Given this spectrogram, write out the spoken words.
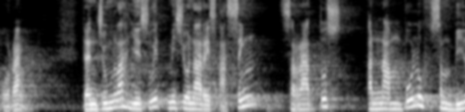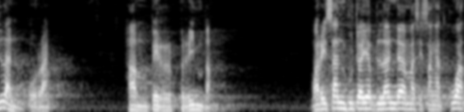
orang dan jumlah Yesuit misionaris asing 169 orang. Hampir berimbang. Warisan budaya Belanda masih sangat kuat.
